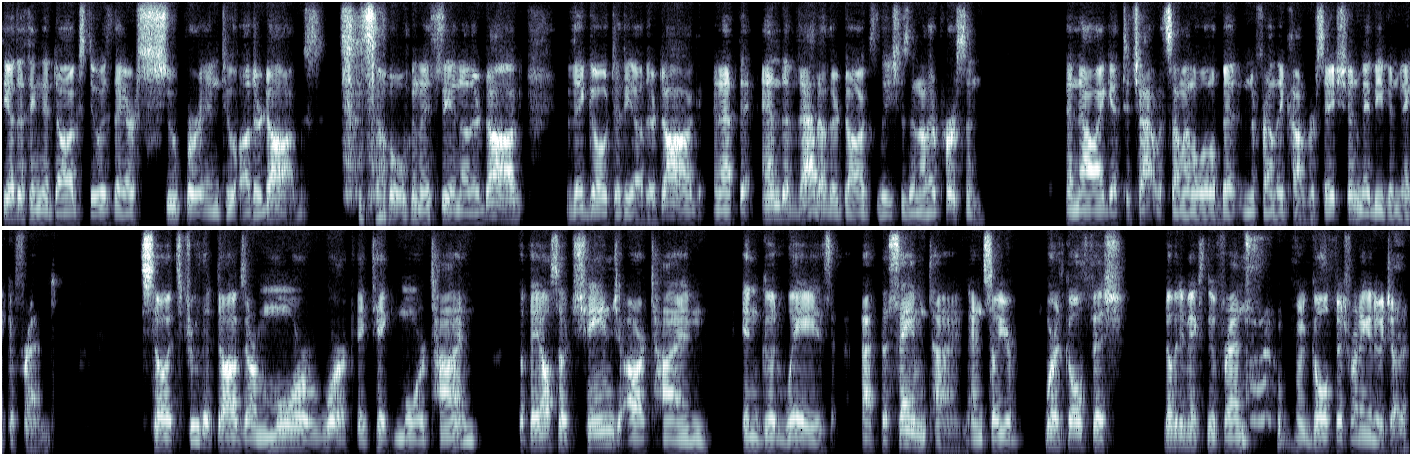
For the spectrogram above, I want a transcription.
The other thing that dogs do is they are super into other dogs. so when they see another dog, they go to the other dog. And at the end of that other dog's leash is another person. And now I get to chat with someone a little bit in a friendly conversation, maybe even make a friend. So it's true that dogs are more work, they take more time, but they also change our time in good ways at the same time. And so you're whereas goldfish, nobody makes new friends with goldfish running into each other.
